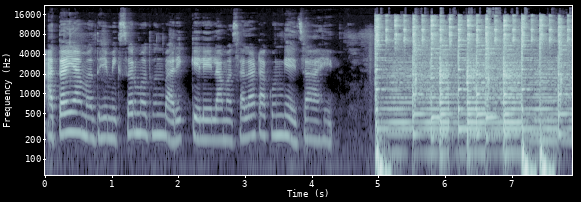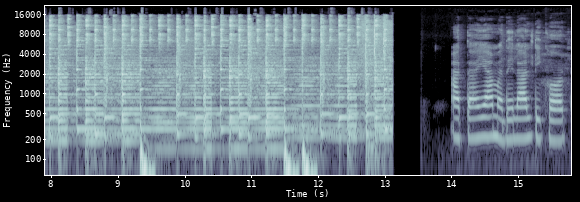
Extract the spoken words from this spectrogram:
आता यामध्ये मिक्सरमधून बारीक केलेला मसाला टाकून घ्यायचा आहे. यामध्ये लाल तिखट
